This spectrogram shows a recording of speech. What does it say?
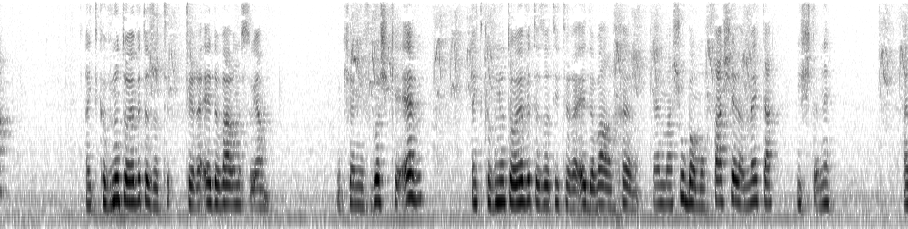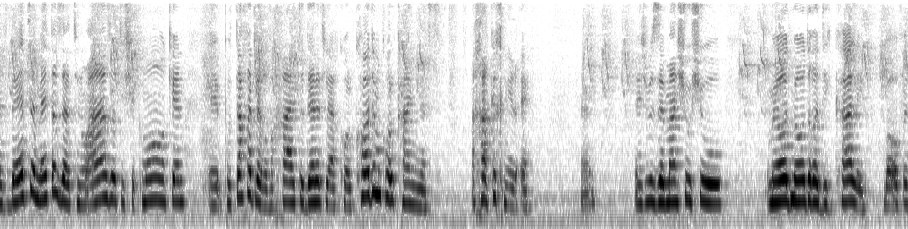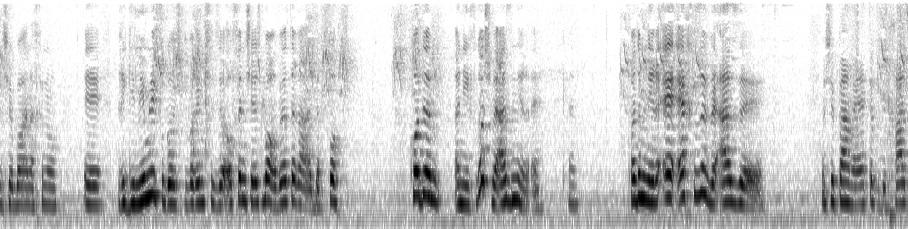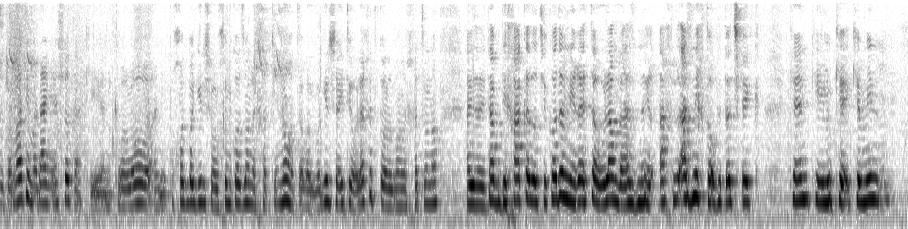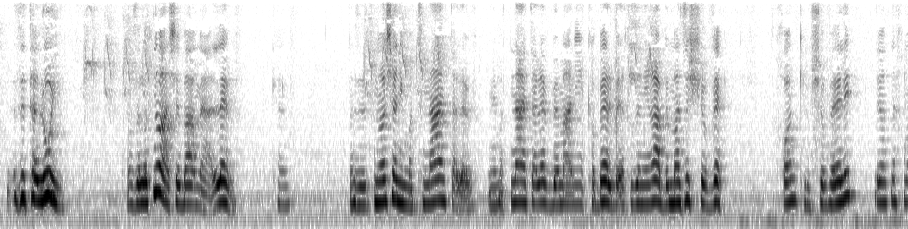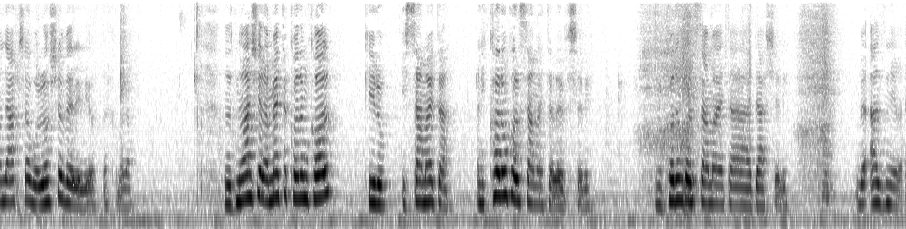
ההתכוונות אוהבת הזאת תראה דבר מסוים. וכשאני אפגוש כאב, ההתכוונות אוהבת הזאת תראה דבר אחר, כן? משהו במופע של ה metta ישתנה. אז בעצם metta זה התנועה הזאת שכמו, כן, אה, פותחת לרווחה את הדלת להכל. קודם כל kindness, אחר כך נראה. כן? יש בזה משהו שהוא מאוד מאוד רדיקלי באופן שבו אנחנו אה, רגילים לפגוש דברים, שזה אופן שיש בו הרבה יותר העדפות. קודם אני אפגוש ואז נראה, כן? קודם נראה איך זה ואז, אה, כמו שפעם הייתה הבדיחה הזאת, אני לא יודעת אם עדיין יש אותה, כי אני כבר לא, אני פחות בגיל שהולכים כל הזמן לחתונות, אבל בגיל שהייתי הולכת כל הזמן לחתונות, אז הייתה בדיחה כזאת שקודם נראה את האולם ואז נרא, אז נכתוב את הצ'ק, כן? כאילו כ, כמין, זה תלוי. זו לא תנועה שבאה מהלב, כן? זו תנועה שאני מתנה את הלב. אני מתנה את הלב במה אני אקבל, באיך זה נראה, במה זה שווה. נכון? כאילו שווה לי להיות נחמדה עכשיו, או לא שווה לי להיות נחמדה. זו תנועה של המטה קודם כל, כאילו, היא שמה את ה... אני קודם כל שמה את הלב שלי. אני קודם כל שמה את האהדה שלי. ואז נראה.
